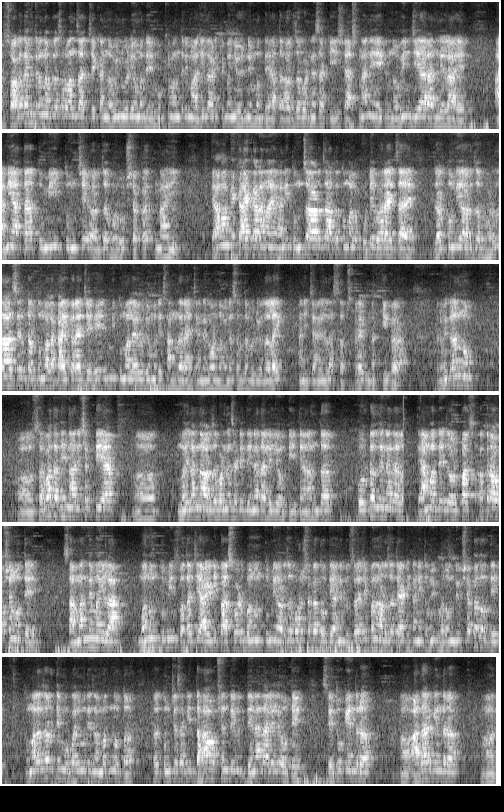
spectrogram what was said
तर स्वागत आहे मित्रांनो आपल्या सर्वांचं आजच्या एका नवीन व्हिडिओमध्ये. मुख्यमंत्री माझी लाडकी बहीण योजनेमध्ये आता अर्ज भरण्यासाठी शासनाने एक नवीन जी आर आणलेला आहे आणि आता तुम्ही तुमचे अर्ज भरू शकत नाही. त्यामागे काय कारण आहे आणि तुमचा अर्ज आता तुम्हाला कुठे भरायचा आहे? जर तुम्ही अर्ज भरला असेल तर तुम्हाला काय करायचे हे मी तुम्हाला या व्हिडिओमध्ये सांगणार आहे. चॅनलवर नवीन असेल तर व्हिडिओला लाईक आणि चॅनलला सबस्क्राईब नक्की करा. तर मित्रांनो सर्वात आधी नारीशक्ती ॲप महिलांना अर्ज भरण्यासाठी देण्यात आलेली होती. त्यानंतर पोर्टल देण्यात आलं. त्यामध्ये जवळपास अकरा ऑप्शन होते. सामान्य महिला म्हणून तुम्ही स्वतःची आय डी पासवर्ड बनवून तुम्ही अर्ज भरू शकत होते आणि दुसऱ्याचे पण अर्ज त्या ठिकाणी तुम्ही भरून देऊ शकत होते. तुम्हाला जर ते मोबाईलमध्ये जमत नव्हतं तर तुमच्यासाठी दहा ऑप्शन दे देण्यात आलेले होते. सेतू केंद्र आधार केंद्र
